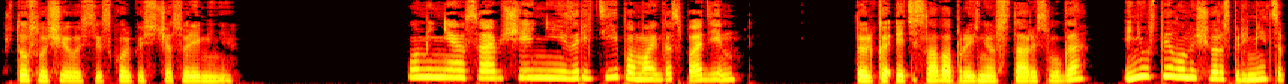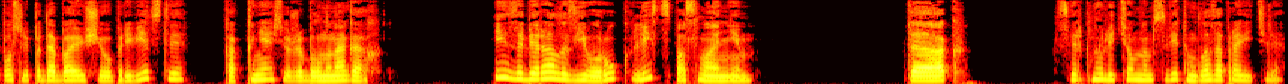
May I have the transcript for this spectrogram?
«Что случилось и сколько сейчас времени?» «У меня сообщение из Ретипа, мой господин». Только эти слова произнес старый слуга, и не успел он еще распрямиться после подобающего приветствия, как князь уже был на ногах и забирал из его рук лист с посланием. «Так», — сверкнули темным светом глаза правителя.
